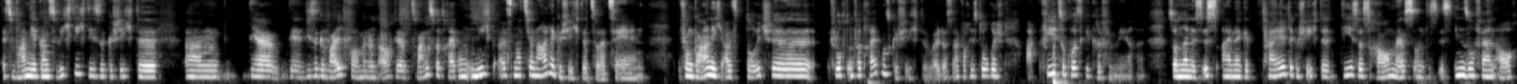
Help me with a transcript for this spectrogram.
es war mir ganz wichtig, diese Geschichte ähm, der, der, diese Gewaltformen und auch der Zwangsvertreibung nicht als nationale Geschichte zu erzählen. Schon gar nicht als deutsche Flucht- und Vertreibungsgeschichte, weil das einfach historisch viel zu kurz gegriffen wäre, sondern es ist eine geteilte Geschichte dieses Raumes und es ist insofern auch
